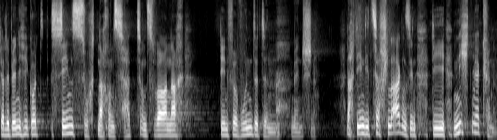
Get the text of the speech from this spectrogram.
der lebendige Gott Sehnsucht nach uns hat, und zwar nach den verwundeten Menschen, nach denen, die zerschlagen sind, die nicht mehr können.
